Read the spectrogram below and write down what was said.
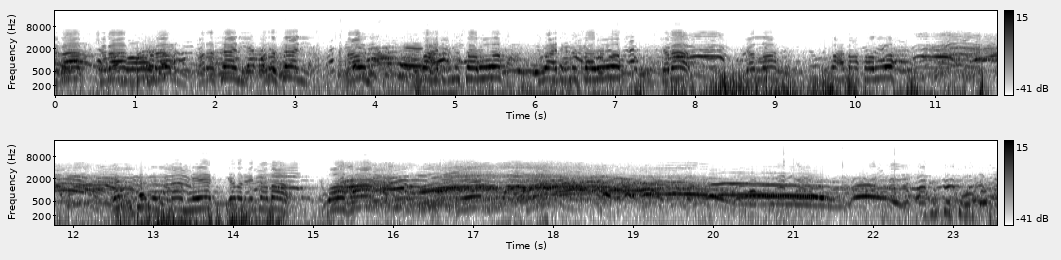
شباب شباب مرة ثانية مرة ثانية. اسمعوني. يحمل صاروخ. كل واحد يحمل صاروخ. شباب يلا. كل واحد مع صاروخ. يلا للأمام هيك. يلا نعد مع بعض. واحد اثنين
